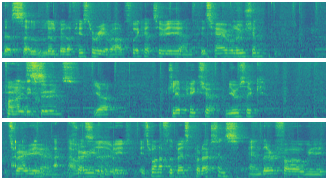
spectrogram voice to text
There's a little bit of history about Slikhaar TV and his hair evolution. Product experience. Yeah, clear picture, music. It's I- I very, uh, I- I very was, uh, complete. It's one of the best productions, and therefore we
